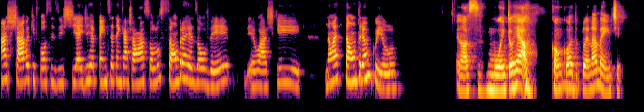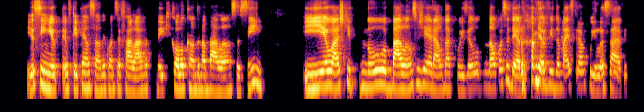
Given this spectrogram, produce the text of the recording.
achava que fosse existir, aí de repente você tem que achar uma solução para resolver. Eu acho que não é tão tranquilo. Nossa, muito real. Concordo plenamente. E assim, eu, eu fiquei pensando enquanto você falava, meio que colocando na balança assim, e eu acho que no balanço geral da coisa, eu não considero a minha vida mais tranquila, sabe?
